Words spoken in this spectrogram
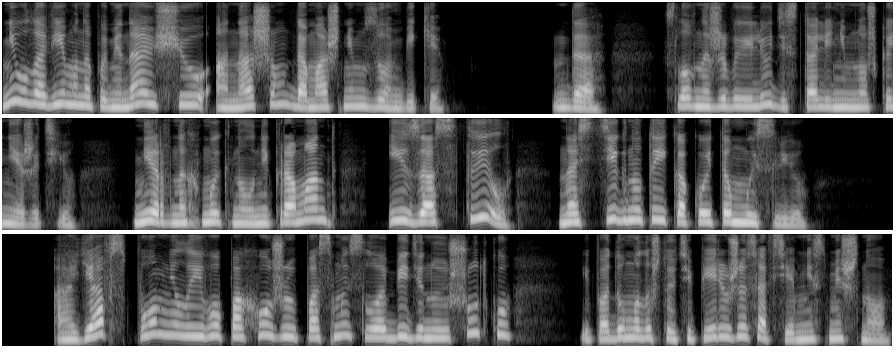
неуловимо напоминающую о нашем домашнем зомбике. Да, словно живые люди стали немножко нежитью. Нервно хмыкнул некромант и застыл, настигнутый какой-то мыслью. А я вспомнила его похожую по смыслу обиденную шутку и подумала, что теперь уже совсем не смешно.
